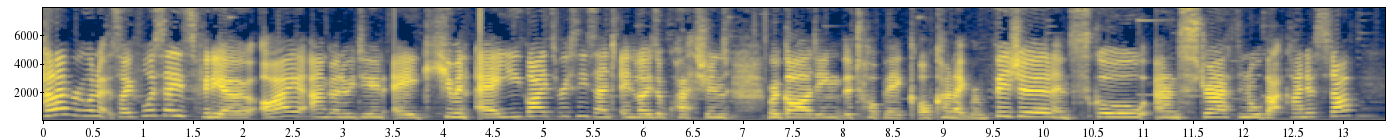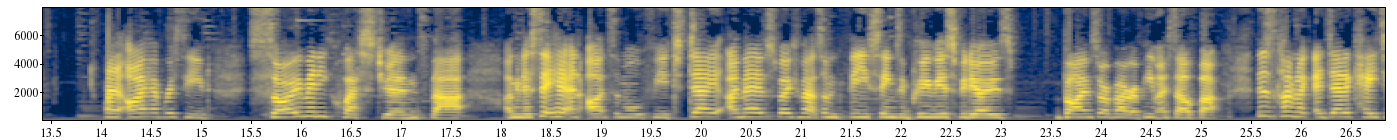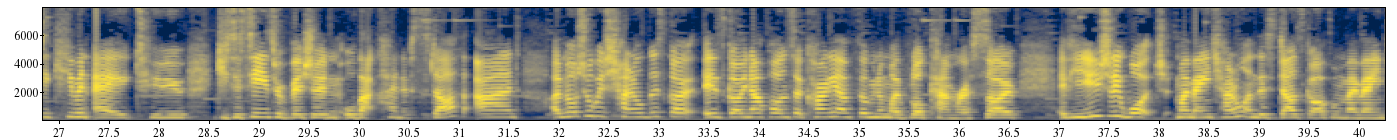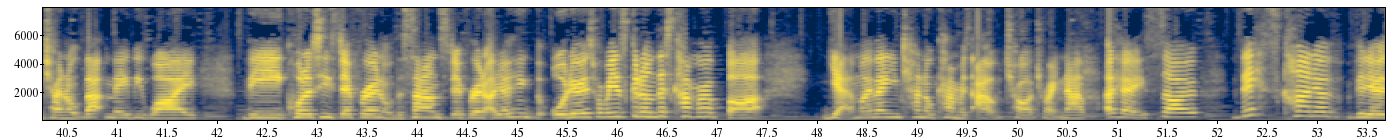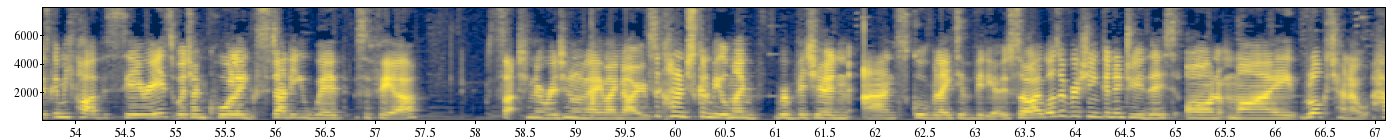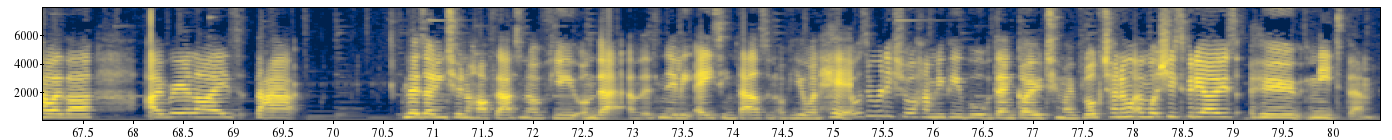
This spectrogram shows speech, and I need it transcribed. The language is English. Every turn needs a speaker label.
Speaker 1: Hello everyone, so for today's video, I am going to be doing a Q&A. You guys recently sent in loads of questions regarding the topic of kind of like revision and school and stress and all that kind of stuff. And I have received so many questions that I'm going to sit here and answer them all for you today. I may have spoken about some of these things in previous videos, but I'm sorry if I repeat myself, but this is kind of like a dedicated Q&A to GCSEs, revision, all that kind of stuff. And I'm not sure which channel this go is going up on, so currently I'm filming on my vlog camera. So if you usually watch my main channel, and this does go up on my main channel, that may be why the quality is different or the sound's different. I don't think the audio is probably as good on this camera, but yeah, my main channel camera is out of charge right now. Okay, so this kind of video is going to be part of a series which I'm calling Study with Sophia. Such an original name, I know. It's kind of just going to be all my revision and school related videos. So I was originally going to do this on my vlog channel. However, I realised that there's only two and a half thousand of you on there and there's nearly 18,000 of you on here. I wasn't really sure how many people would then go to my vlog channel and watch these videos who need them.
